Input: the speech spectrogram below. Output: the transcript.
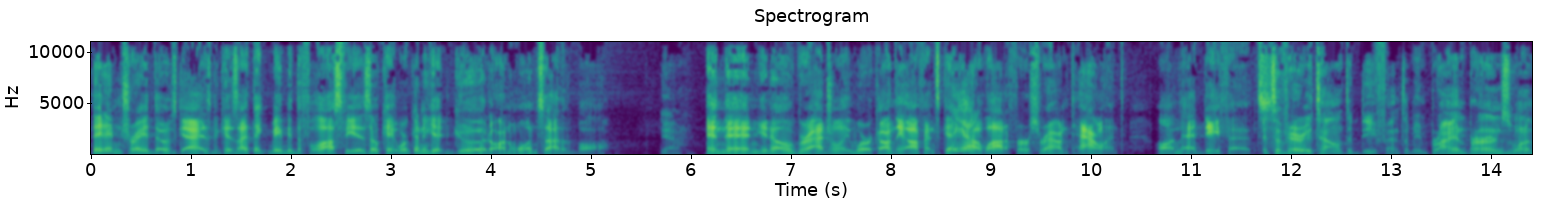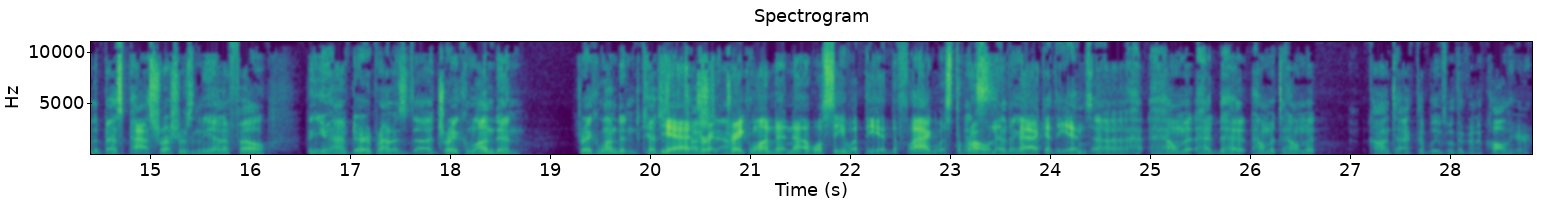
they didn't trade those guys because I think maybe the philosophy is okay, we're going to get good on one side of the ball Yeah. and then you know gradually work on the offense. They got a lot of first round talent on that defense. It's a very talented defense. I mean, Brian Burns is one of the best pass rushers in the NFL. Then you have Derrick Brown as uh, Drake London. Drake London catches yeah, the Dra- touchdown. Drake London. Uh, we'll see what the the flag was thrown in the back of the end zone. uh, helmet head to head helmet to helmet contact. I believe is what they're going to call here.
